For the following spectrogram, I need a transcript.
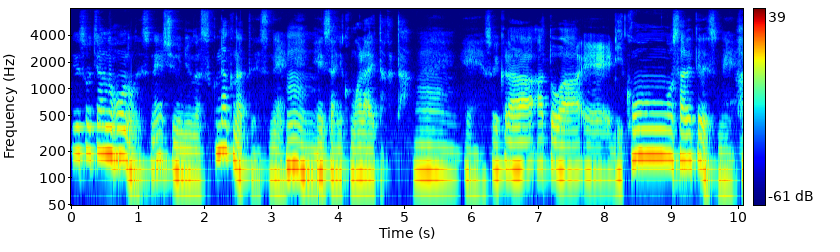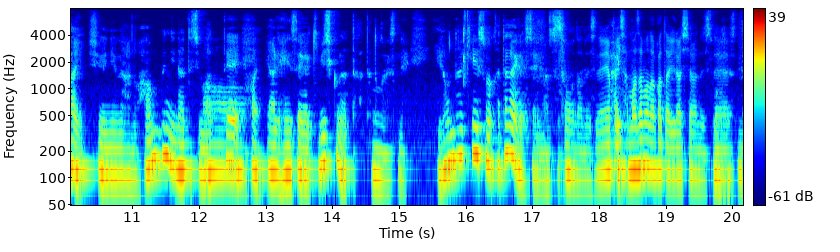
で、そちらの方のですね、収入が少なくなってですね、うん返済に困られた方、うんえーそれから、あとは、えー離婚をされてですね、はい。収入があの半分になってしまって、はい。やはり返済が厳しくなった方とかですね、いろんなケースの方がいらっしゃいます。そうなんですね。やっぱり様々な方いらっしゃるんですね。そうですね。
